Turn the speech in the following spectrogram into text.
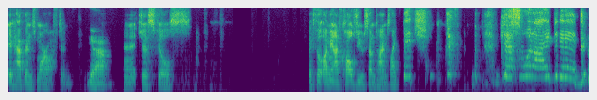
It happens more often. Yeah. And it just feels it feel I mean, I've called you sometimes like, bitch, guess what I did?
